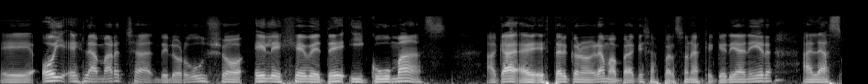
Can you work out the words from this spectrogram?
Eh, hoy es la marcha del orgullo LGBTIQ+. Acá eh, está el cronograma para aquellas personas que querían ir. A las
